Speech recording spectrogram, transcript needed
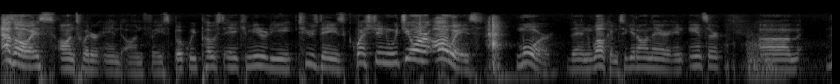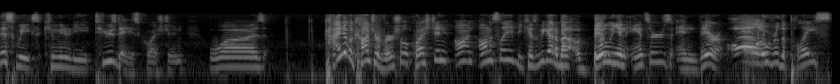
As always, on Twitter and on Facebook, we post a Community Tuesdays question, which you are always more than welcome to get on there and answer. Um, this week's Community Tuesdays question was kind of a controversial question, on, honestly, because we got about a billion answers and they're all over the place.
